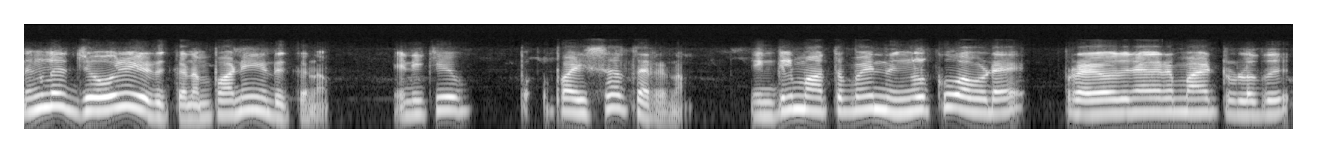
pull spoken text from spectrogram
നിങ്ങൾ ജോലി എടുക്കണം പണിയെടുക്കണം എനിക്ക് പൈസ തരണം. എങ്കിൽ മാത്രമേ നിങ്ങൾക്കും അവിടെ പ്രയോജനകരമായിട്ടുള്ളത്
